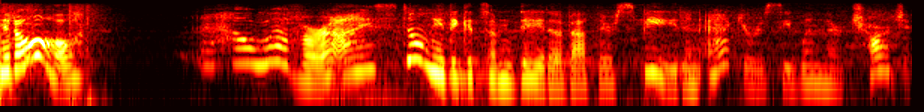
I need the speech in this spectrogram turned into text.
Expecting at all. However, I still need to get some data about their speed and accuracy when they're charging.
